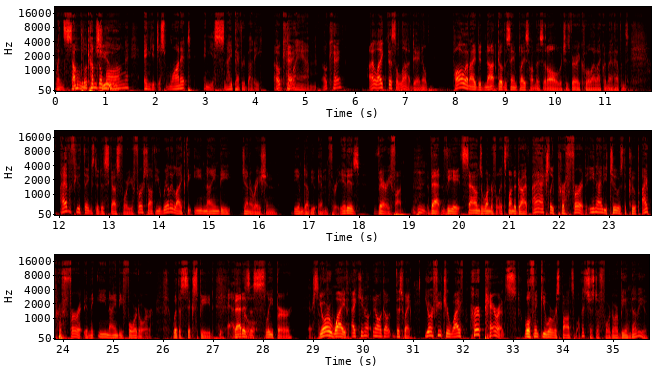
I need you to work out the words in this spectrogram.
When oh, something look comes along and you just want it and you snipe everybody. Okay. Blam. Okay. I like this a lot, Daniel. Paul and I did not go the same place on this at all, which is very cool. I like when that happens. I have a few things to discuss for you. First off, you really like the E90 generation BMW M3. It is very fun. Mm-hmm. That V8 sounds wonderful. It's fun to drive. I actually prefer it. The E92 is the coupe. I prefer it in the E90 four door with a six speed. Yeah, that they're a sleeper. Your wife, I can, you know, I'll go this way. Your future wife, her parents will think you were responsible. It's just a four door BMW.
